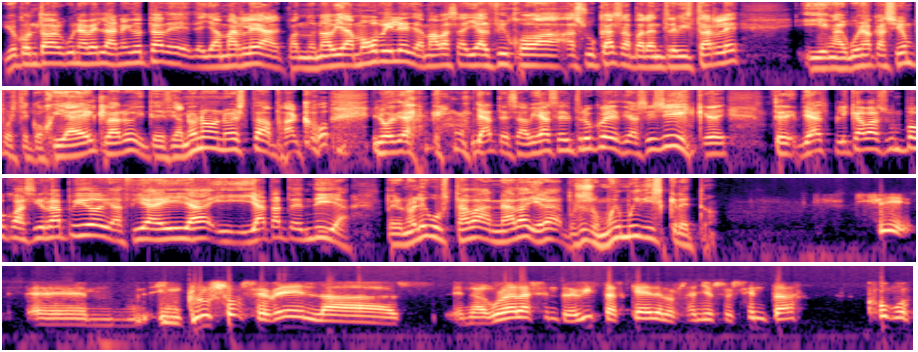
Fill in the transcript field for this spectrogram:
Yo he contado alguna vez la anécdota de, llamarle a, cuando no había móviles, llamabas ahí al fijo a, su casa para entrevistarle y en alguna ocasión pues te cogía él, claro, y te decía, no, no, no está Paco. Y luego ya, te sabías el truco y decías, sí, sí, que ya explicabas un poco así rápido y hacía ahí ya, y ya te atendía. Pero no le gustaba nada y era, pues eso, muy, muy discreto. Sí, eh, incluso se ve en las en alguna de las entrevistas que hay de los años 60 cómo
